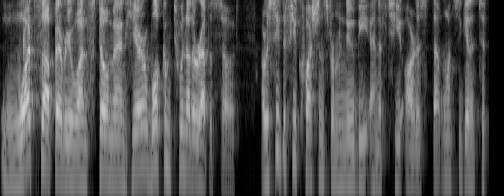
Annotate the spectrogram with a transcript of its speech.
What's up, everyone? Stoeman here. Welcome to another episode. I received a few questions from a newbie NFT artist that wants to get into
